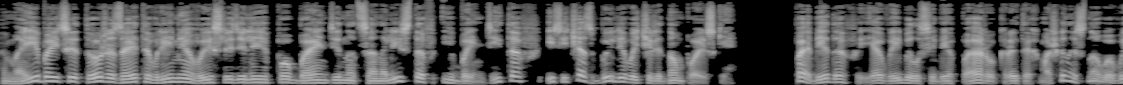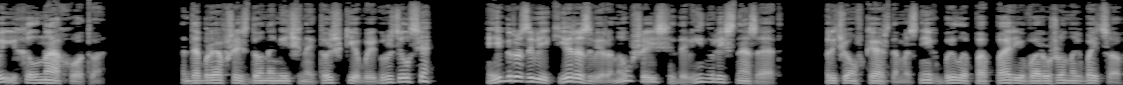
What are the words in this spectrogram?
Мои бойцы тоже за это время выследили по банде националистов и бандитов и сейчас были в очередном поиске. Пообедав, я выбил себе пару крытых машин и снова выехал на охоту. Добравшись до намеченной точки, выгрузился, и грузовики, развернувшись, двинулись назад. Причем в каждом из них было по паре вооруженных бойцов.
